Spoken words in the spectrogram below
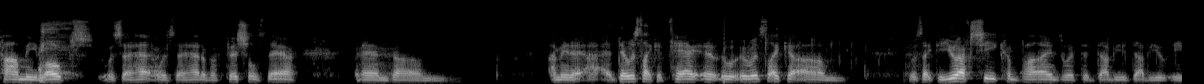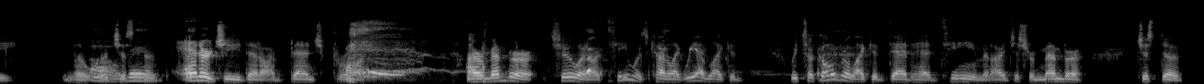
Tommy Lopes was the head was the head of officials there, and um, I mean, I, there was like a tag. It, it was like a, um, it was like the UFC combined with the WWE. The, Oh, just man. the energy that our bench brought. I remember too, and our team was kind of like we had like a, we took over like a deadhead team, and I just remember just the,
